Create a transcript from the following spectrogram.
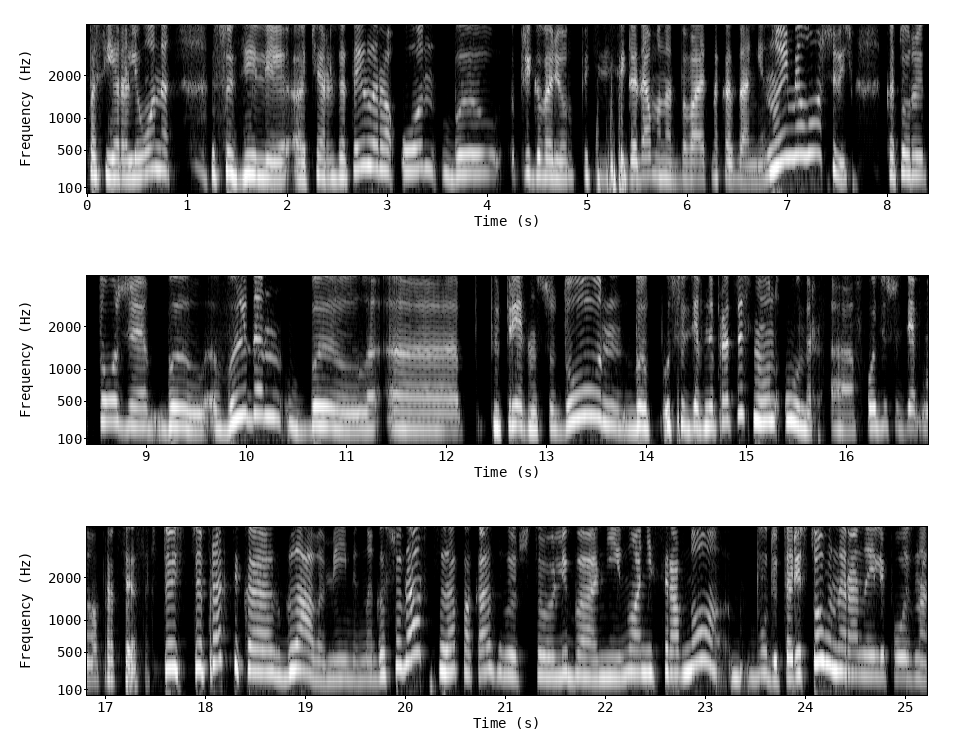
по Сьерра-Леоне судили э, Чарльза Тейлора, он был приговорен к 50 годам, он отбывает наказание. Ну и Милошевич, который тоже был выдан, был э, предан суду, был судебный процесс, но он умер э, в ходе судебного процесса. То есть практика с главами именно государства да, показывает, что либо они, ну они все равно будут арестованы рано или поздно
